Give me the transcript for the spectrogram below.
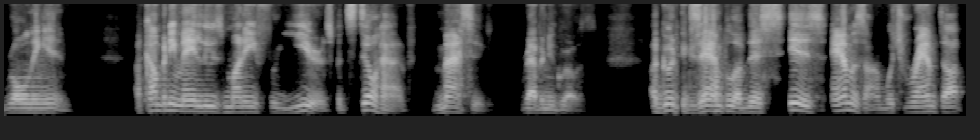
rolling in. A company may lose money for years, but still have massive revenue growth. A good example of this is Amazon, which ramped up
